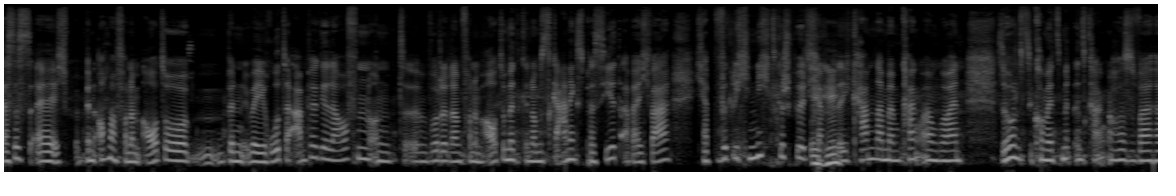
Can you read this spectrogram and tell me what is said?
das ist, äh, ich bin auch mal von einem Auto, bin über die rote Ampel gelaufen und äh, wurde dann von einem Auto mitgenommen, ist gar nichts passiert, aber ich war, ich habe wirklich nichts gespürt. Ich, hab, Mhm. ich kam dann beim Krankenwagen und gemeint, so, und sie kommen jetzt mit ins Krankenhaus und war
